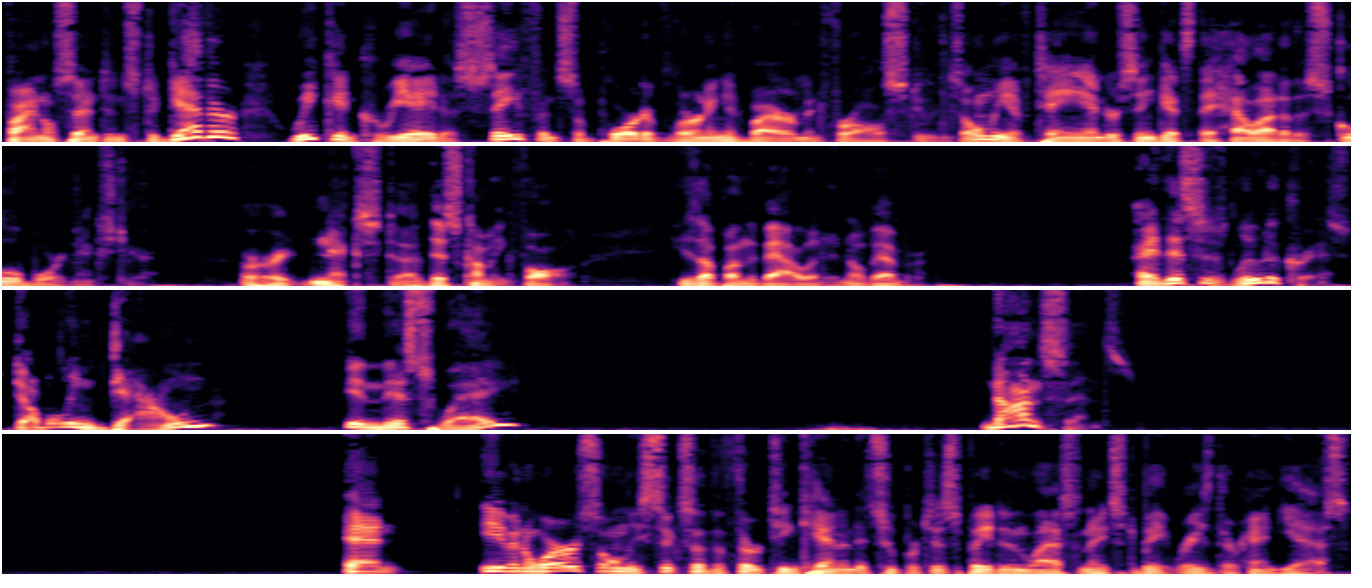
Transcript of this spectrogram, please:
Final sentence together, we can create a safe and supportive learning environment for all students. Only if Tay Anderson gets the hell out of the school board next year or next uh, this coming fall. He's up on the ballot in November. And this is ludicrous. Doubling down in this way? Nonsense. And even worse, only six of the 13 candidates who participated in last night's debate raised their hand yes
